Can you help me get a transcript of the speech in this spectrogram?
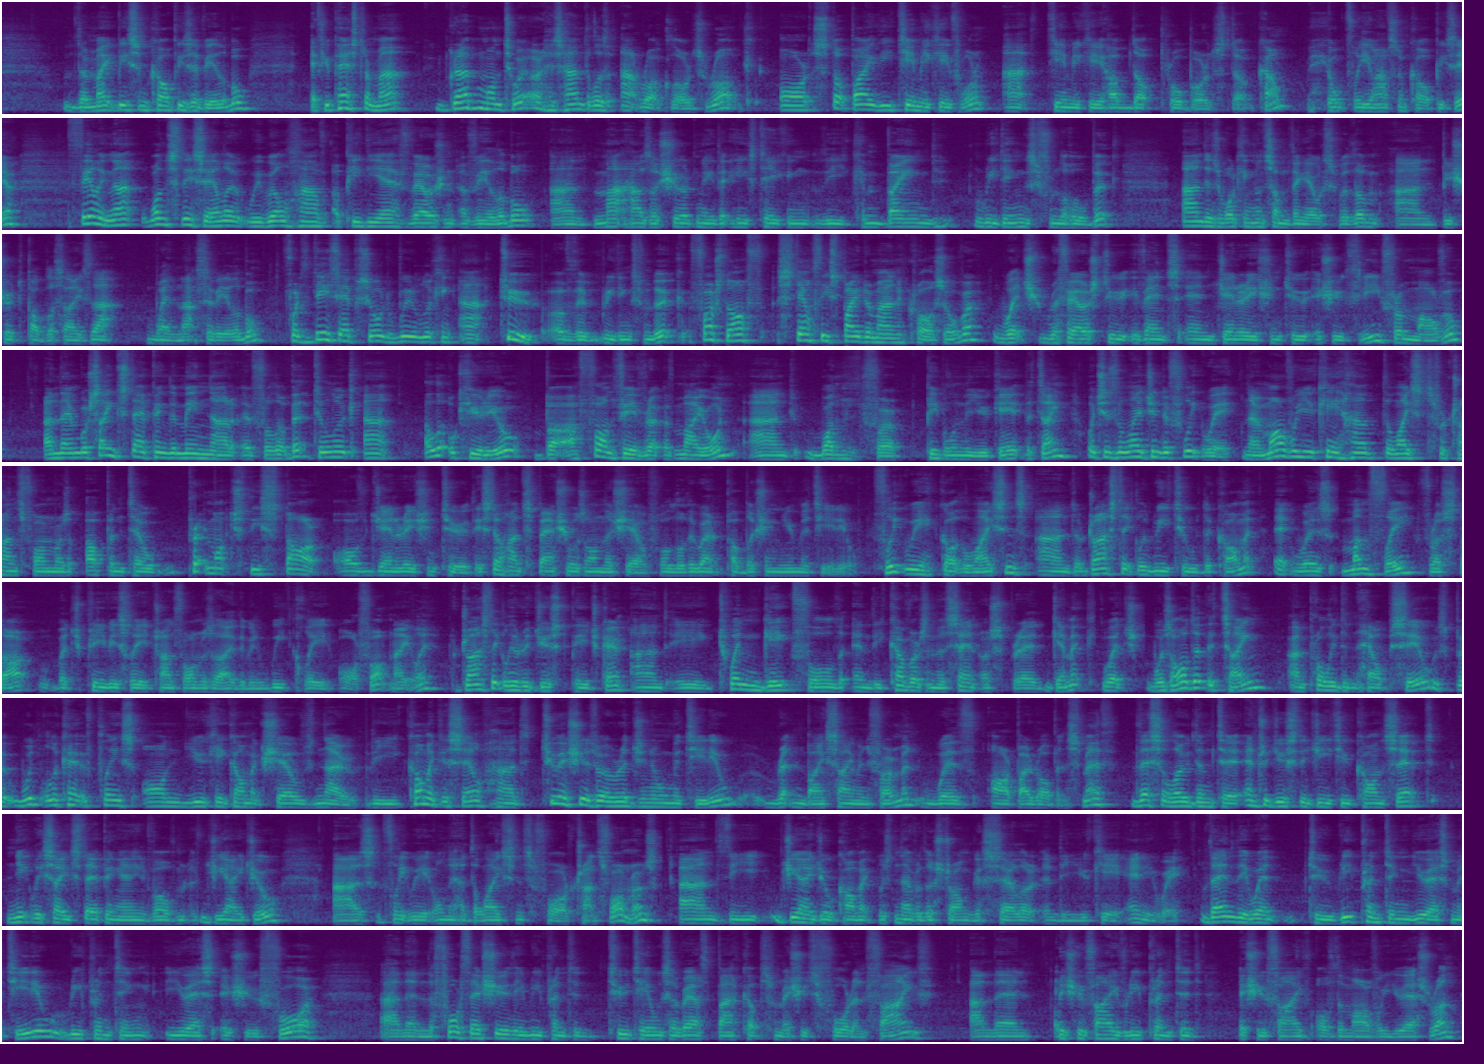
There might be some copies available. If you pester Matt, grab him on Twitter, his handle is at RockLordsRock, or stop by the TMUK forum at tmukhub.proboards.com. Hopefully you'll have some copies there. Failing that, once they sell out, we will have a PDF version available, and Matt has assured me that he's taking the combined readings from the whole book and is working on something else with them, and be sure to publicise that when that's available. For today's episode, we're looking at two of the readings from the book. First off, Stealthy Spider Man crossover, which refers to events in Generation 2 Issue 3 from Marvel. And then we're sidestepping the main narrative for a little bit to look at a little curio, but a fond favourite of my own, and one for people in the UK at the time, which is The Legend of Fleetway. Now, Marvel UK had the license for Transformers up until pretty much the start of Generation 2. They still had specials on the shelf, although they weren't publishing new material. Fleetway got the license and drastically retooled the comic. It was monthly for a start, which previously Transformers had either been weekly or fortnightly. Drastically reduced page count and a twin gatefold in the covers and the centre spread gimmick, which was odd at the time and probably didn't help sales, but wouldn't look out of place on UK comic shelves now. The comic itself had two issues of original material written by Simon Furman with art by Robin Smith. This allowed them to introduce the G2 concept, neatly sidestepping any involvement of G.I. Joe, as Fleetway only had the license for Transformers, and the G.I. Joe comic was never the strongest seller in the UK anyway. Then they went to reprinting US material, reprinting US issue 4. And then the fourth issue, they reprinted two Tales of Earth backups from issues 4 and 5 and then issue 5 reprinted issue 5 of the Marvel US run.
